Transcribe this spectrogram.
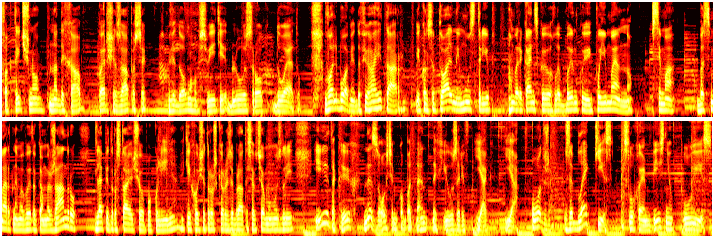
фактично надихав перші записи відомого в світі блюз рок дуету. В альбомі дофіга гітар і концептуальний мустріп американською глибинкою і поіменно всіма безсмертними витоками жанру для підростаючого покоління, який хоче трошки розібратися в цьому музлі, і таких не зовсім компетентних юзерів, як я. Отже, The Black Keys слухаємо пісню Луїс.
